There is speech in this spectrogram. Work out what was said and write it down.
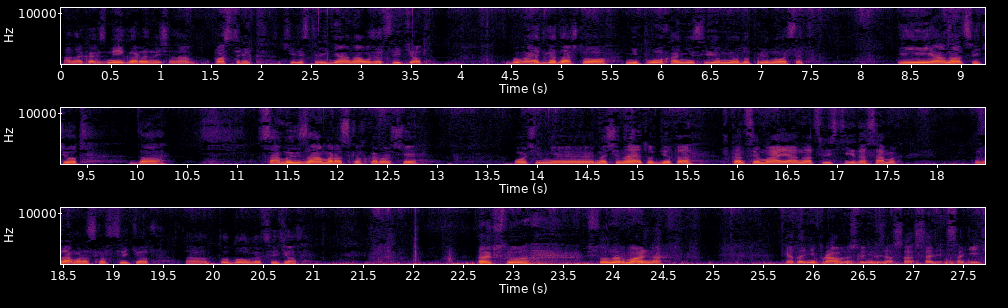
она как змей Горыныч, она постриг, через три дня она уже цветет. Бывает года, что неплохо они с ее меду приносят. И она цветет до самых заморозков, короче. Очень, э, начиная тут где-то в конце мая она цвести, до самых заморозков цветет. А то долго цветет. Так что все нормально. Это неправда, что нельзя садить.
